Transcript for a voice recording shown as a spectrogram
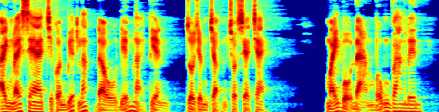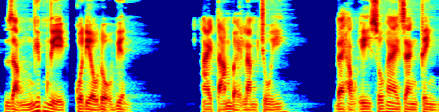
anh lái xe chỉ còn biết lắc đầu đếm lại tiền, rồi chậm chậm cho xe chạy. Máy bộ đàm bỗng vang lên, giọng nghiêm nghị của điều độ viên. 2875 chú ý. Đại học y số 2 giang kinh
